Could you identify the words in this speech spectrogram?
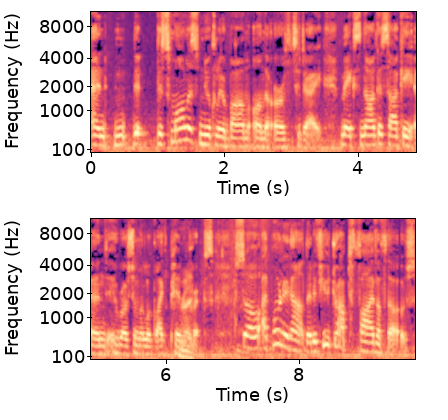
and the, the smallest nuclear bomb on the earth today makes Nagasaki and Hiroshima look like pinpricks right. so I pointed out that if you dropped five of those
